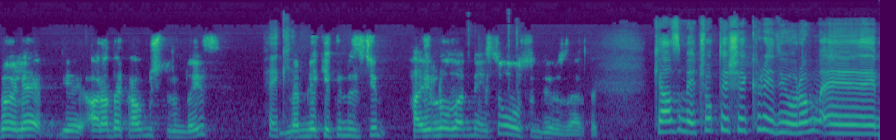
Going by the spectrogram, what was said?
böyle bir arada kalmış durumdayız. Peki. Memleketimiz için hayırlı olan neyse olsun diyoruz artık. Kazım Bey çok teşekkür ediyorum. Ee,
